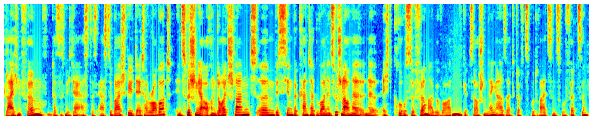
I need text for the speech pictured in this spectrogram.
gleichen Firmen. Das ist mich der erst, das erste Beispiel, Data Robot. Inzwischen ja auch in Deutschland äh, ein bisschen bekannter geworden. Inzwischen auch eine, eine echt große Firma geworden. Gibt es auch schon länger, seit glaube 2013, 2014,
